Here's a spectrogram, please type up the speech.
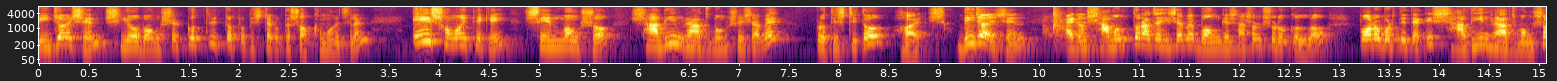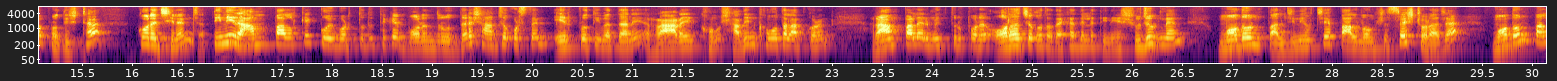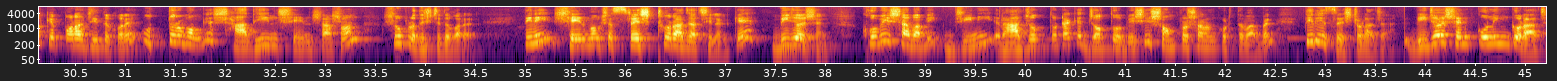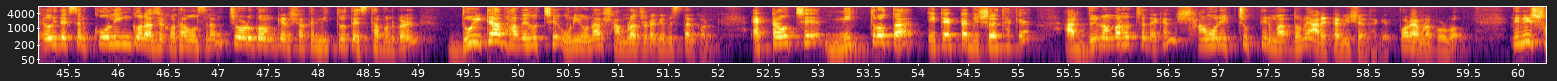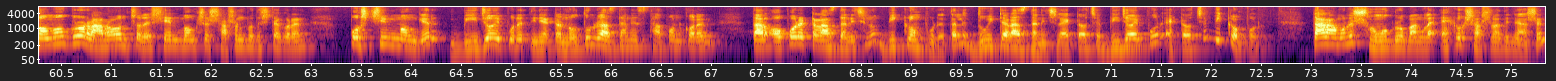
বিজয় সেন স্বীয় বংশের কর্তৃত্ব প্রতিষ্ঠা করতে সক্ষম হয়েছিলেন। এই সময় থেকেই সেন বংশ স্বাধীন রাজবংশ হিসাবে প্রতিষ্ঠিত হয়। বিজয় সেন একজন সামন্ত রাজা হিসেবে বঙ্গে শাসন শুরু করল। পরবর্তীতে একটি স্বাধীন রাজবংশ প্রতিষ্ঠা করেছিলেন। তিনি রামপালকে কৈবর্তদের থেকে বরেন্দ্র উদ্ধারে সাহায্য করতেন এর প্রতিবাদানে ক্ষম- স্বাধীন ক্ষমতা লাভ করেন। রামপালের মৃত্যুর পরে অরাজকতা দেখা দিলে তিনি সুযোগ নেন। মদন পাল, যিনি হচ্ছে পাল বংশের শ্রেষ্ঠ রাজা, মদন পালকে পরাজিত করে উত্তরবঙ্গে স্বাধীন সেন শাসন সুপ্রতিষ্ঠিত করেন। তিনি সেন বংশের শ্রেষ্ঠ রাজা ছিলেন। কে? বিজয় সেন। খুবই স্বাভাবিক যিনি রাজত্বটাকে যত বেশি সম্প্রসারণ করতে পারবেন, তিনি শ্রেষ্ঠ রাজা। বিজয় সেন কলিঙ্গ রাজ ওই দেখছেন কলিঙ্গ রাজের কথা বলছিলাম, চোরগঙ্গের সাথে মিত্রতা স্থাপন করেন। দুইটা ভাবে হচ্ছে উনি ওনার সাম্রাজ্যটাকে বিস্তার করেন। একটা হচ্ছে মিত্রতা, এটা একটা বিষয় থাকে। আর দুই নম্বর হচ্ছে দেখেন, সামরিক চুক্তির মাধ্যমে আরেকটা বিষয় থাকে। পরে আমরা পড়ব। তিনি সমগ্র রাঢ় অঞ্চলে সেন বংশের শাসন প্রতিষ্ঠা করেন। পশ্চিমবঙ্গের বিজয়পুরে তিনি একটা নতুন রাজধানী স্থাপন করেন। তার অপর একটা রাজধানী ছিল বিক্রমপুরে। তাহলে দুইটা রাজধানী ছিল, একটা হচ্ছে বিজয়পুর, একটা হচ্ছে বিক্রমপুর। তার আমলে সমগ্র বাংলা একক শাসনাধীনে আসেন।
